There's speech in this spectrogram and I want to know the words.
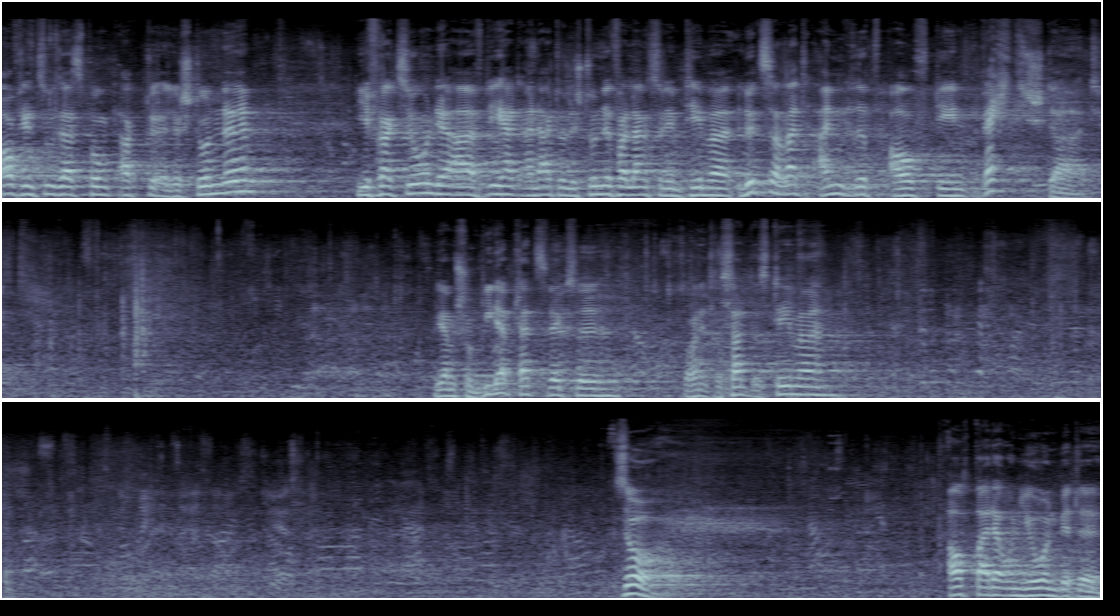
Auf den Zusatzpunkt Aktuelle Stunde. Die Fraktion der AfD hat eine Aktuelle Stunde verlangt zu dem Thema Lützerath Angriff auf den Rechtsstaat. Wir haben schon wieder Platzwechsel. Das ist doch ein interessantes Thema. So, auch bei der Union bitte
